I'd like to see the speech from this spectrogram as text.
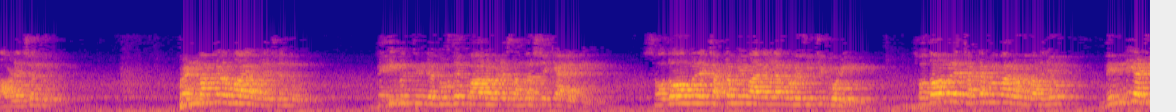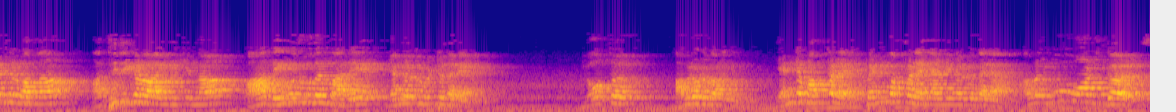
അവിടെ ചെന്നു. പെൺമക്കളുമായി അവിടെ ചെന്നു. ദൈവത്തിന്റെ ദൂതന്മാർ അവിടെ സന്ദർശിക്കാനെത്തി. സ്വതോമിലെ ചട്ടമ്പിമാരെല്ലാം കൂടെ ചുറ്റിക്കൂടി. സ്വതോമിലെ ചട്ടമ്പിമാരോട് പറഞ്ഞു നിന്റെ അടുക്കൽ വന്ന അതിഥികളായിരിക്കുന്ന ആ ദൈവദൂതന്മാരെ ഞങ്ങൾക്ക് വിട്ടുതരണം ലോത്ത് അവരോട് പറഞ്ഞു എന്റെ മക്കളെ പെൺമക്കളെ ഞാൻ നിങ്ങൾക്ക് തരാം. അവർ who wants girls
